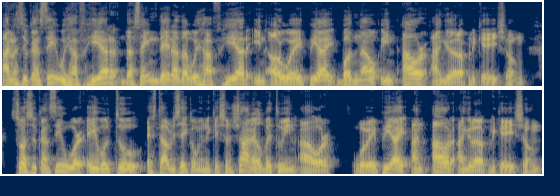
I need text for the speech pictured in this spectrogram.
And as you can see, we have here the same data that we have here in our web API, but now in our Angular application. So as you can see, we're able to establish a communication channel between our web API and our Angular application.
